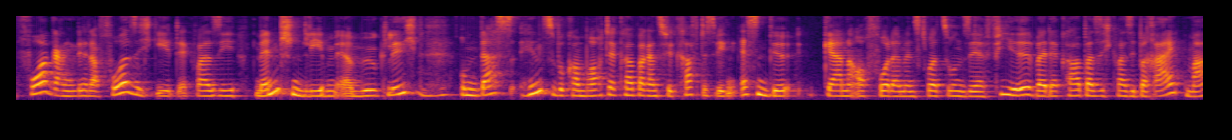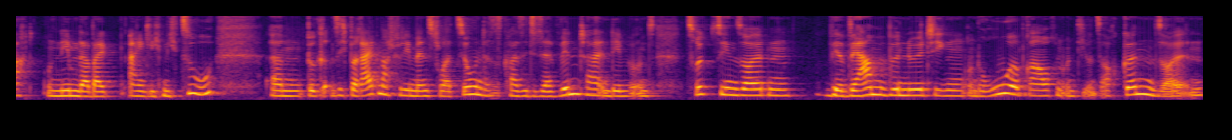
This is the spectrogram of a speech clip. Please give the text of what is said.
Vorgang, der da vor sich geht, der quasi Menschenleben ermöglicht, mhm. um das hinzubekommen, braucht der Körper ganz viel Kraft. Deswegen essen wir gerne auch vor der Menstruation sehr viel, weil der Körper sich quasi bereit macht und nehmen dabei eigentlich nicht zu, ähm, be sich bereit macht für die Menstruation. Das ist quasi dieser Winter, in dem wir uns zurückziehen sollten, wir Wärme benötigen und Ruhe brauchen und die uns auch gönnen sollten.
